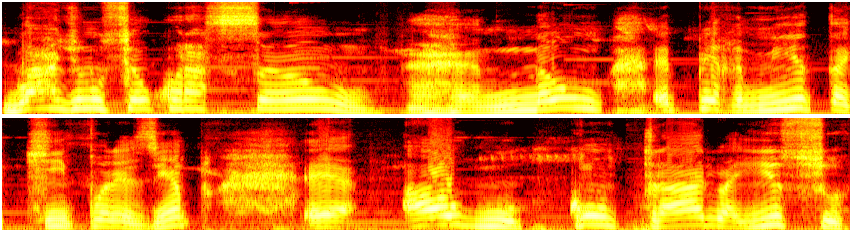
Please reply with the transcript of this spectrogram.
guarde no seu coração. Não é, permita que, por exemplo, é, algo contrário a isso,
